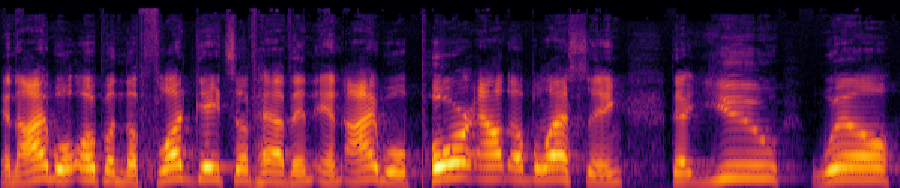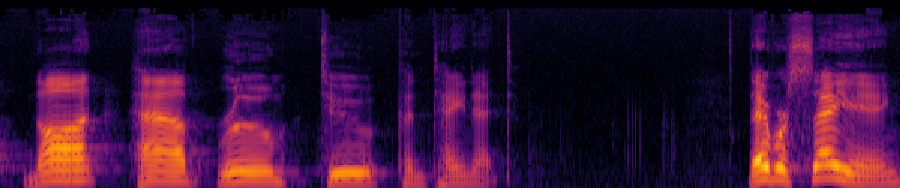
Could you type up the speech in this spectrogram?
and I will open the floodgates of heaven, and I will pour out a blessing that you will not have room to contain it. They were saying,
